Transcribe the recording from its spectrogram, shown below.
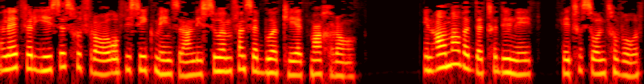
Hulle het vir Jezus gevra of die ziek mensen aan die zoom van sy boekleed mag raak. En allemaal wat dit gedoen het, het gezond geword.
